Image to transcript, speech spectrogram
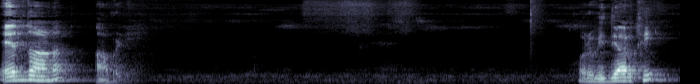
എന്താണ് ആ വഴി? ഒരു വിദ്യാർത്ഥി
